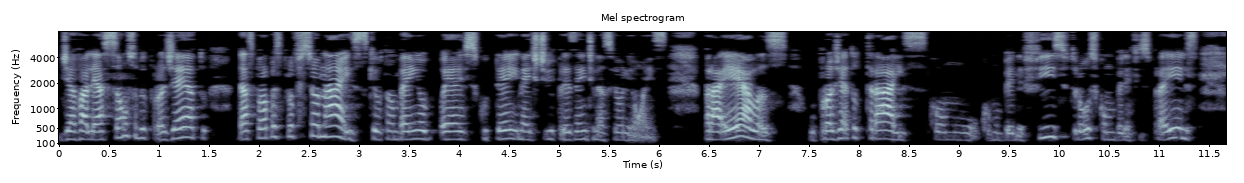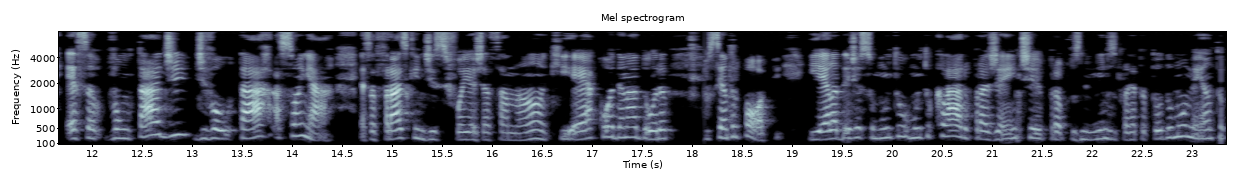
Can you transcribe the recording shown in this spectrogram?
de avaliação sobre o projeto das próprias profissionais, que eu também é, escutei, né, estive presente nas reuniões. Para elas, o projeto traz como, como benefício, trouxe como benefício para eles, essa vontade de voltar a sonhar. Essa frase quem disse foi a Jassanã, que é a coordenadora do Centro Pop. E ela deixa isso muito, muito claro para a gente, para os meninos do projeto a todo momento,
